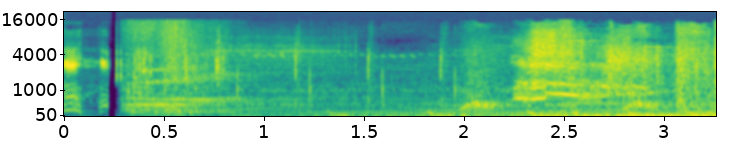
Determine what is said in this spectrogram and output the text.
ah!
